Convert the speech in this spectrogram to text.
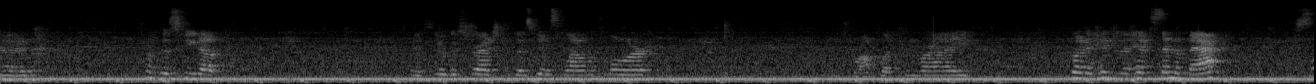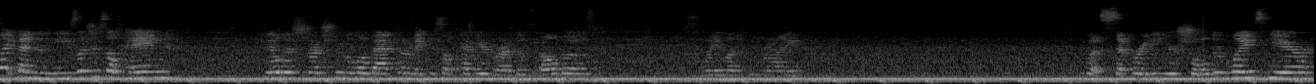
Good. Put those feet up. Yoga stretch. Keep those heels flat on the floor. Drop left and right. Go ahead and hinge the hips, send them back. Slight bend in the knees. Let yourself hang. Feel this stretch through the low back. Try to make yourself heavier. Grab those elbows. Sway left and right. About separating your shoulder blades here.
